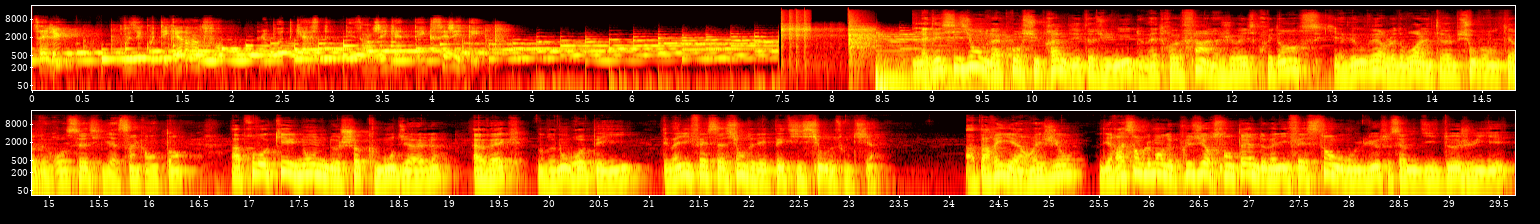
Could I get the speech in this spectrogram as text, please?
Salut, vous écoutez Cadre Info, le podcast des ingé Tech CGT. La décision de la Cour suprême des États-Unis de mettre fin à la jurisprudence qui avait ouvert le droit à l'interruption volontaire de grossesse il y a 50 ans a provoqué une onde de choc mondial avec, dans de nombreux pays, des manifestations et des pétitions de soutien. À Paris et en région, des rassemblements de plusieurs centaines de manifestants ont eu lieu ce samedi 2 juillet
